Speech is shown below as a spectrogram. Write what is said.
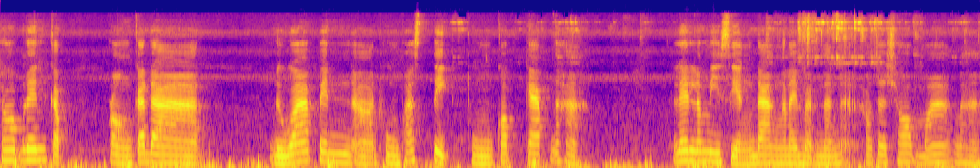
ชอบเล่นกับกล่องกระดาษ หรือว่าเป็นถุงพลาสติก ถุงก๊อบแก๊บนะคะ เล่นแล้วมีเสียงดังอะไรแบบนั้นอะเขาจะชอบมากนะคะ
